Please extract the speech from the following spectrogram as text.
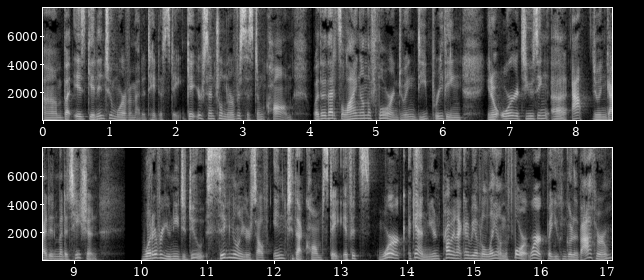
um, but is get into more of a meditative state. Get your central nervous system calm, whether that's lying on the floor and doing deep breathing, you know, or it's using an app doing guided meditation whatever you need to do, signal yourself into that calm state. If it's work, again, you're probably not going to be able to lay on the floor at work, but you can go to the bathroom,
